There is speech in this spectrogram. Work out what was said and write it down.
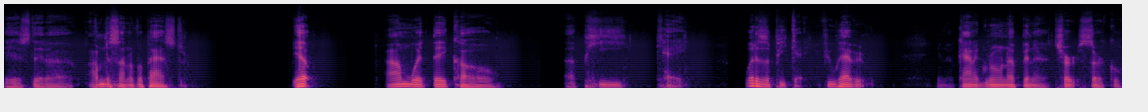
is that uh, I'm the son of a pastor. Yep, I'm what they call a PK. What is a PK? If you haven't, you know, kind of grown up in a church circle,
